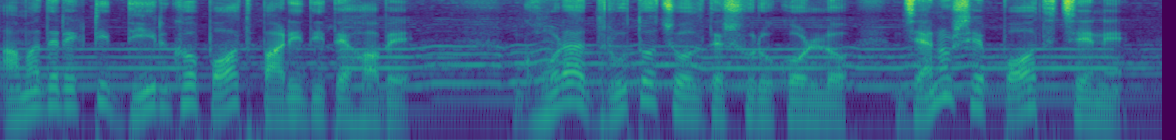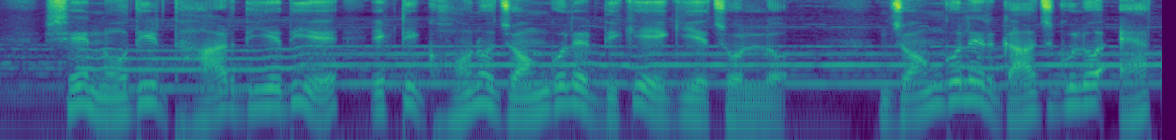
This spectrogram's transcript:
আমাদের একটি দীর্ঘ পথ পাড়ি দিতে হবে। ঘোড়া দ্রুত চলতে শুরু করল, যেন সে পথ চেনে। সে নদীর ধার দিয়ে দিয়ে একটি ঘন জঙ্গলের দিকে এগিয়ে চলল। জঙ্গলের গাছগুলো এত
